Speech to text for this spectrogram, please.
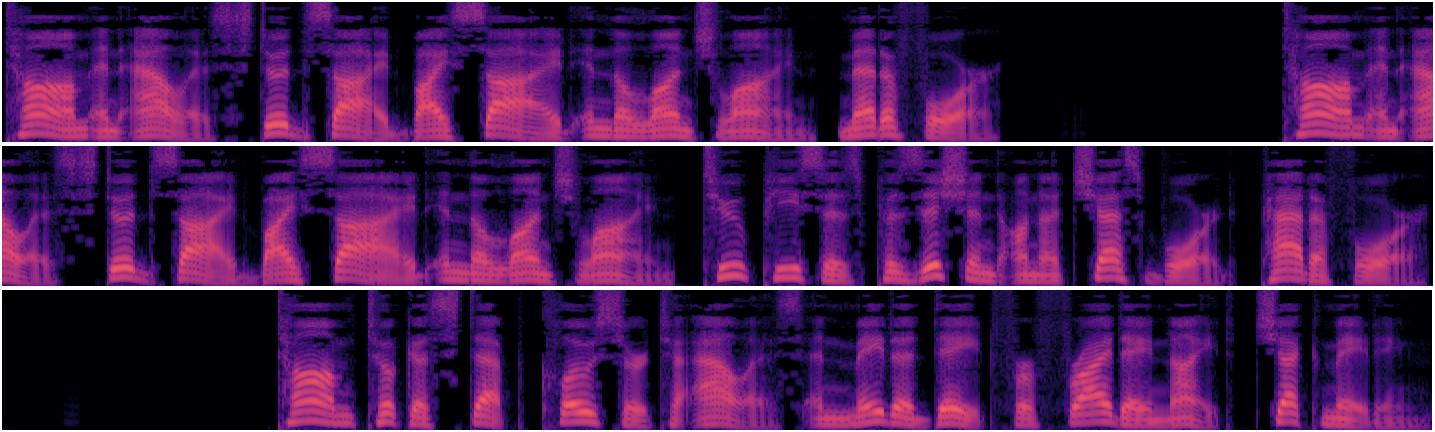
Tom and Alice stood side by side in the lunch line, metaphor Tom and Alice stood side by side in the lunch line, two pieces positioned on a chessboard, pataphor. Tom took a step closer to Alice and made a date for Friday night, checkmating.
